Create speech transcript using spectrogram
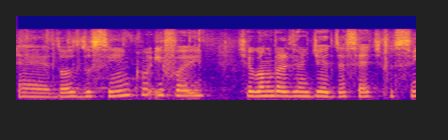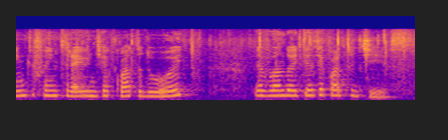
é, 12 do 5 e foi, chegou no Brasil no dia 17 do 5 e foi entregue no dia 4 do 8, levando 84 dias.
